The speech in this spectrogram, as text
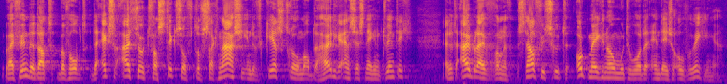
Wij vinden dat bijvoorbeeld de extra uitstoot van stikstof door stagnatie in de verkeersstromen op de huidige N629 en het uitblijven van de snelfietsroute ook meegenomen moeten worden in deze overwegingen.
